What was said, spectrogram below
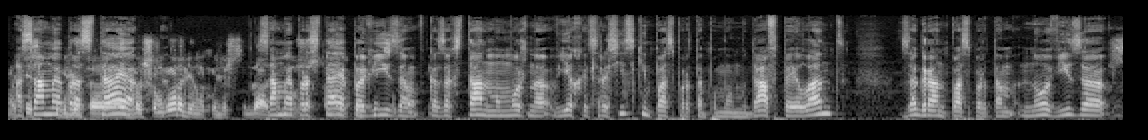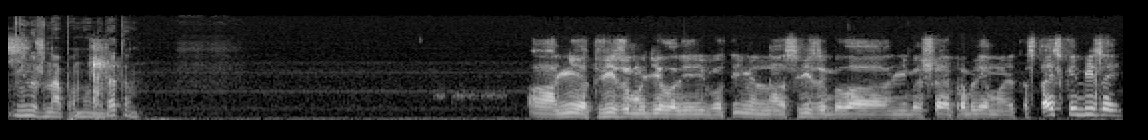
А, а самая простая... В большом городе находишься, да. Самая простая по визам. В Казахстан можно въехать с российским паспортом, по-моему, да, в Таиланд загранпаспортом, но виза не нужна, по-моему, да, там? А, нет, визу мы делали, вот именно с визой была небольшая проблема, это с тайской визой,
